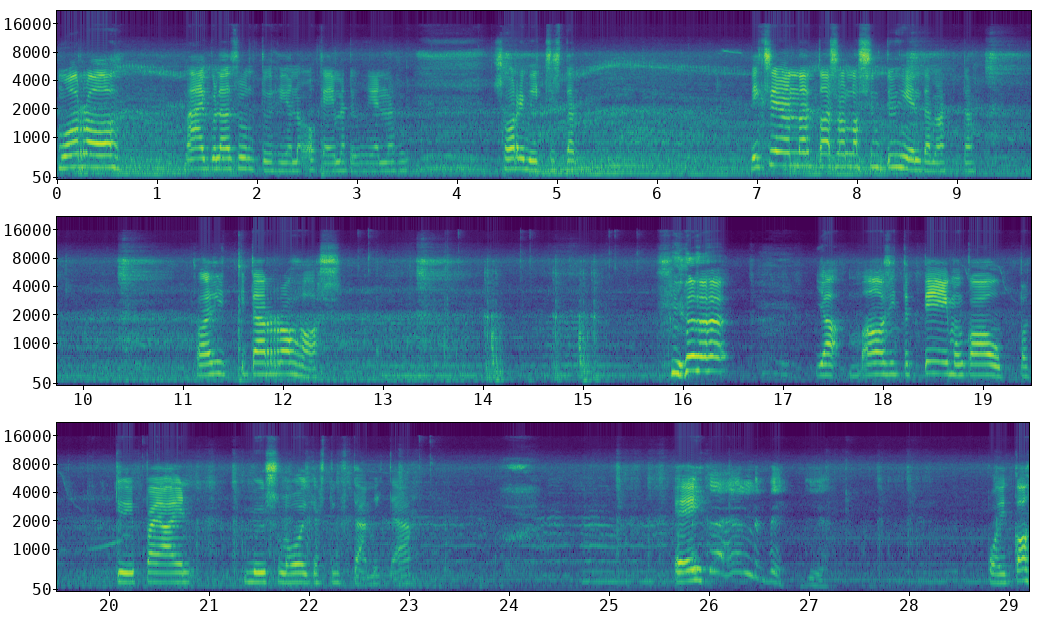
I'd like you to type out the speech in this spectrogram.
Moro! Mä en kyllä sun tyhjennä. Okei, mä tyhjennän sun. Sori vitsistä. Miksi en taisi olla sen tyhjentämättä? Saisit pitää rahas. ja mä oon sitten Teemon kauppatyyppä ja en myy sulle oikeasti yhtään mitään. Ei, Mitä helvettiä? poika.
